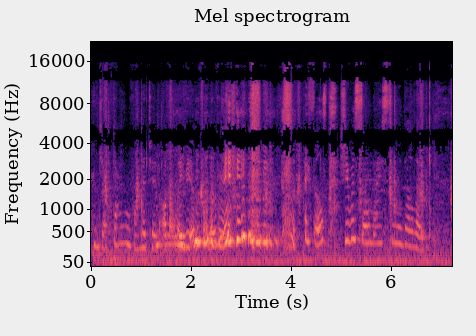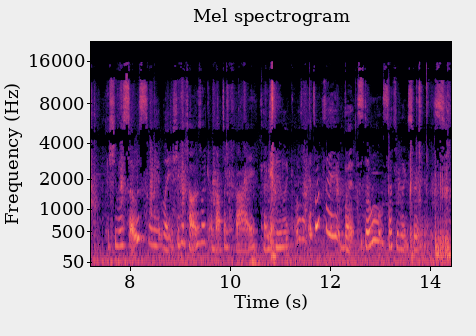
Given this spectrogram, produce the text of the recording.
projectile vomited on a lady in front of me. I feel she was so nice to me though, like she was so sweet. Like she could tell I was like about to cry because she like was like it's okay, but still such an experience.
